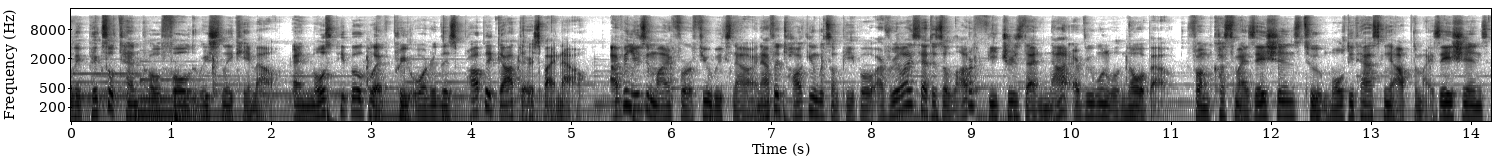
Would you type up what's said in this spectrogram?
The Pixel 10 Pro Fold recently came out, and most people who have pre-ordered this probably got theirs by now. I've been using mine for a few weeks now, and after talking with some people, I've realized that there's a lot of features that not everyone will know about, from customizations to multitasking optimizations,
